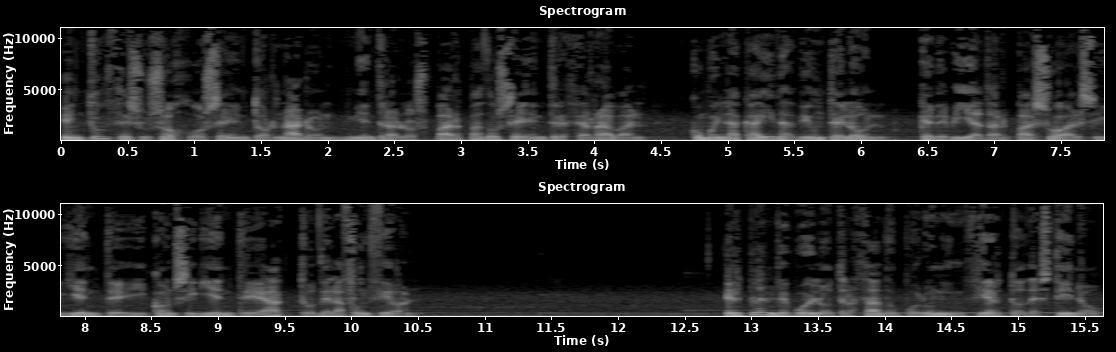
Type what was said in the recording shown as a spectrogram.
Entonces sus ojos se entornaron mientras los párpados se entrecerraban como en la caída de un telón que debía dar paso al siguiente y consiguiente acto de la función. El plan de vuelo trazado por un incierto destino,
